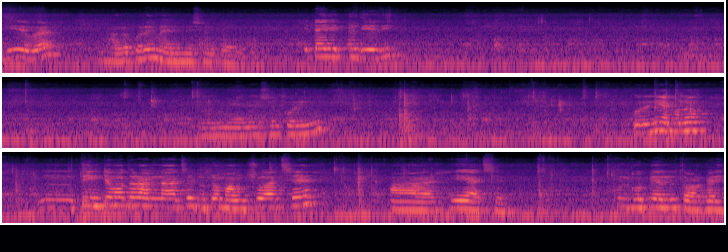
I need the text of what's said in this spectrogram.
দিয়ে এবার ভালো করে ম্যারিনেশন করে দেবো এটাই একটু দিয়ে দিই। ম্যারিনেশন করে নিই। করে নিই, এখনও তিনটে মতো রান্না আছে, দুটো মাংস আছে, আর এ আছে, ফুলকপি আলু তরকারি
